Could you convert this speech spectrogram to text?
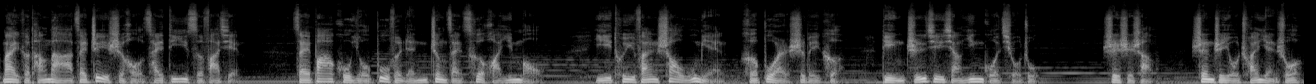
麦克唐纳在这时候才第一次发现，在巴库有部分人正在策划阴谋，以推翻邵武冕和布尔什维克。并直接向英国求助。事实上，甚至有传言说，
